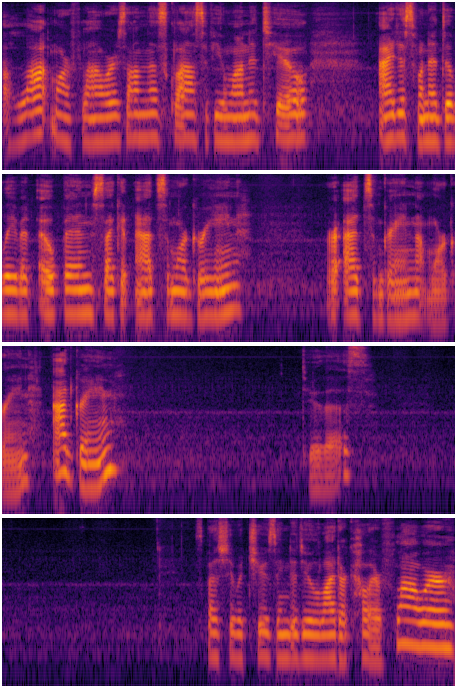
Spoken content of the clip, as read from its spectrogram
a lot more flowers on this glass if you wanted to. I just wanted to leave it open so I could add some more green. Or add some green, not more green. Add green. Do this especially with choosing to do a lighter color flower.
